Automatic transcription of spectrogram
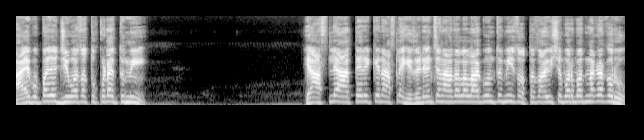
आई बापाच्या जीवाचा तुकडा आहे तुम्ही. हे असल्या अतिरेकीने असल्या हिजड्यांच्या नादाला लागून तुम्ही स्वतःचं आयुष्य बर्बाद नका करू.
